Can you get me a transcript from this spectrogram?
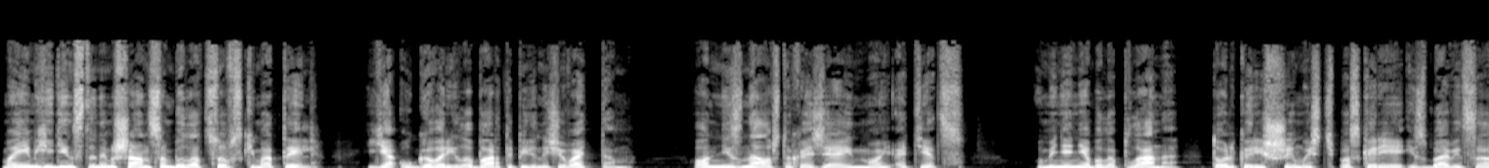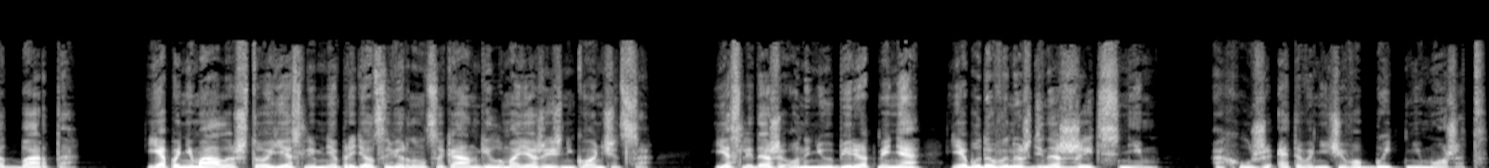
Моим единственным шансом был отцовский мотель. Я уговорила Барта переночевать там. Он не знал, что хозяин мой отец. У меня не было плана, только решимость поскорее избавиться от Барта. Я понимала, что если мне придется вернуться к ангелу, моя жизнь кончится. Если даже он и не уберет меня, я буду вынуждена жить с ним. А хуже этого ничего быть не может.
